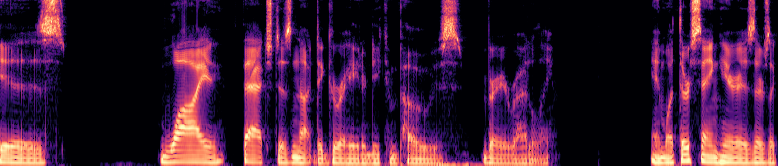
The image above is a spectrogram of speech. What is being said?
is why thatch does not degrade or decompose very readily. And what they're saying here is there's a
